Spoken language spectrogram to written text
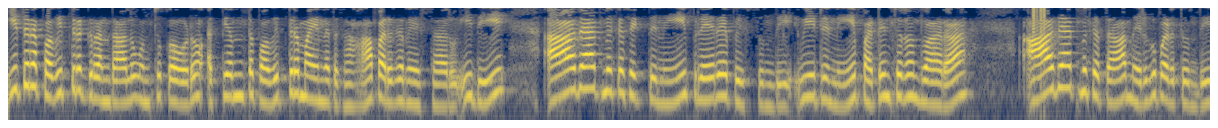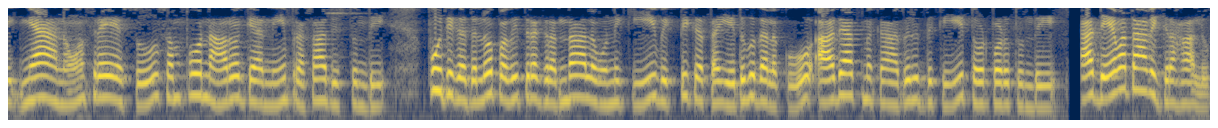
ఇతర పవిత్ర గ్రంథాలు ఉంచుకోవడం అత్యంత పవిత్రమైనదిగా పరిగణిస్తారు. ఇది ఆధ్యాత్మిక శక్తిని ప్రేరేపిస్తుంది. వీటిని పఠించడం ద్వారా ఆధ్యాత్మికత మెరుగుపడుతుంది జ్ఞానం శ్రేయస్సు సంపూర్ణ ఆరోగ్యాన్ని ప్రసాదిస్తుంది. పూజ గదిలో పవిత్ర గ్రంథాల ఉనికి వ్యక్తిగత ఎదుగుదలకు ఆధ్యాత్మిక అభివృద్ధికి తోడ్పడుతుంది. ఆ దేవతా విగ్రహాలు.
